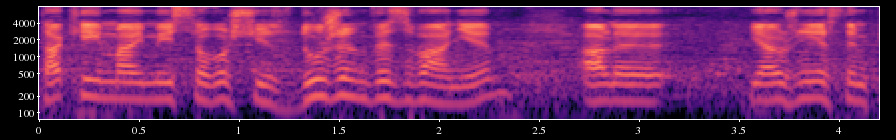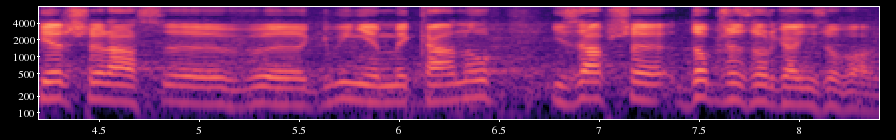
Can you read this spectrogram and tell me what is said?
takiej małej miejscowości jest dużym wyzwaniem, ale ja już nie jestem pierwszy raz e, w gminie Mykanów i zawsze dobrze zorganizowany.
